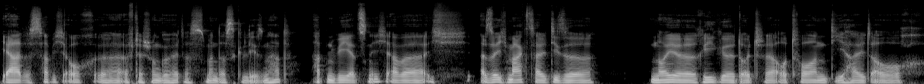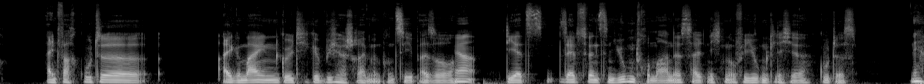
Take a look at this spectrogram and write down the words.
ja, das habe ich auch äh, öfter schon gehört, dass man das gelesen hat. Hatten wir jetzt nicht, aber ich, also ich mag's halt diese neue Riege deutscher Autoren, die halt auch einfach gute allgemeingültige Bücher schreiben im Prinzip. Also Ja. die jetzt, selbst wenn es ein Jugendroman ist, halt nicht nur für Jugendliche gut ist, Ja.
